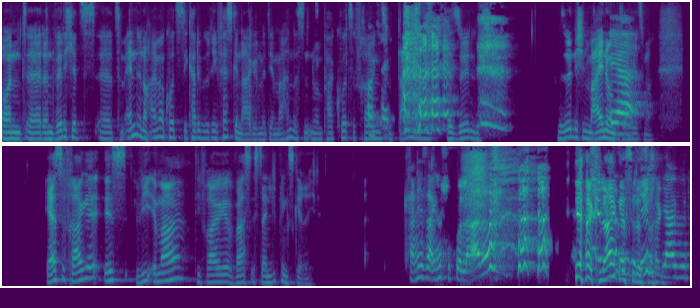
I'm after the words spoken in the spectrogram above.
Und äh, dann würde ich jetzt äh, zum Ende noch einmal kurz die Kategorie festgenagelt mit dir machen. Das sind nur ein paar kurze Fragen okay. zu deiner persönlich, persönlichen Meinung, ja. sag ich jetzt mal. Erste Frage ist wie immer die Frage, was ist dein Lieblingsgericht? Kann ich sagen Schokolade? ja, klar kannst du das sagen. Ja, gut,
